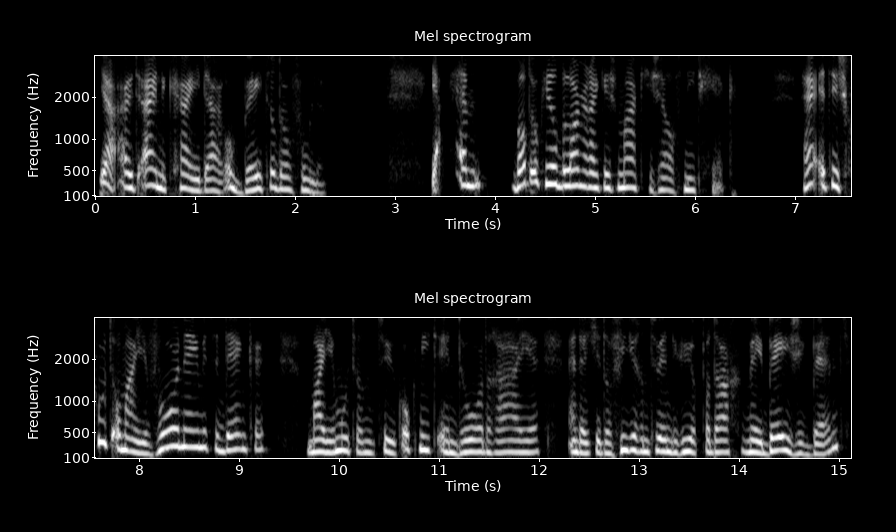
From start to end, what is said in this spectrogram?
ja, uiteindelijk ga je daar ook beter door voelen. Ja, en wat ook heel belangrijk is, maak jezelf niet gek het is goed om aan je voornemen te denken, maar je moet er natuurlijk ook niet in doordraaien en dat je er 24 uur per dag mee bezig bent.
